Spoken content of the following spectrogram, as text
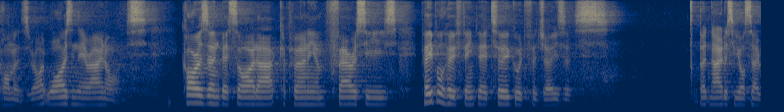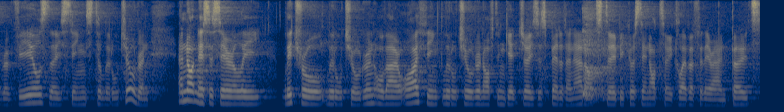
commas, right? Wise in their own eyes. Chorazin, Bethsaida, Capernaum, Pharisees, people who think they're too good for Jesus. But notice he also reveals these things to little children, and not necessarily literal little children, although I think little children often get Jesus better than adults do because they're not too clever for their own boots.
